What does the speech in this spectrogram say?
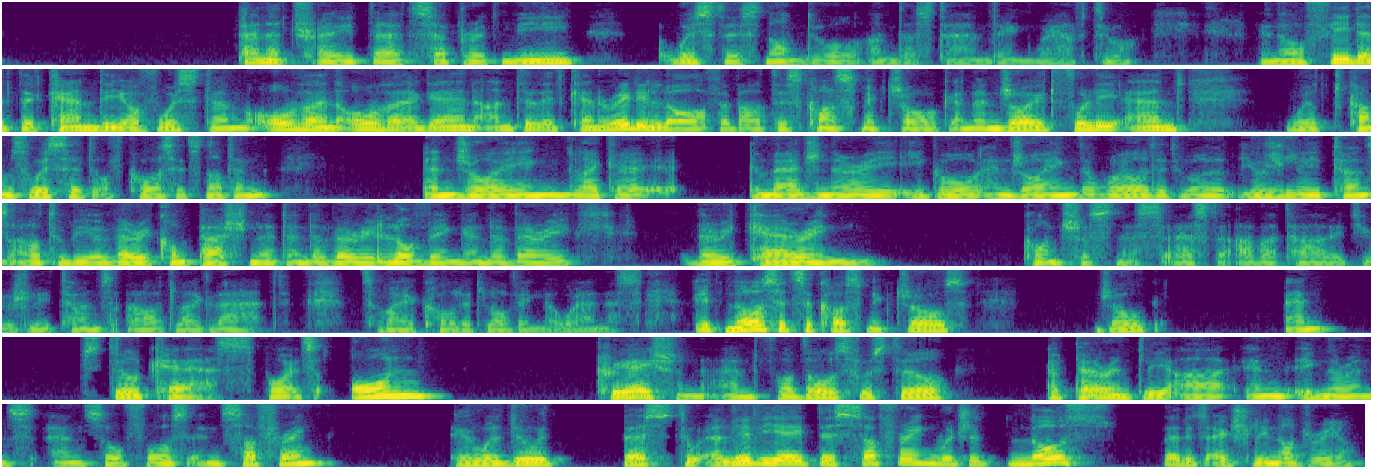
penetrate that separate me with this non-dual understanding. We have to, you know, feed it the candy of wisdom over and over again until it can really laugh about this cosmic joke and enjoy it fully. And what comes with it, of course, it's not an enjoying like a imaginary ego enjoying the world, it will usually turns out to be a very compassionate and a very loving and a very, very caring consciousness as the avatar. It usually turns out like that. That's why I call it loving awareness. It knows it's a cosmic joke, joke and still cares for its own creation and for those who still apparently are in ignorance and so forth in suffering, it will do it best to alleviate this suffering, which it knows that it's actually not real.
